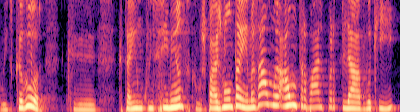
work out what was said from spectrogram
o educador que, que, tem um conhecimento que os pais não têm, mas há, uma, há um trabalho partilhado aqui.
